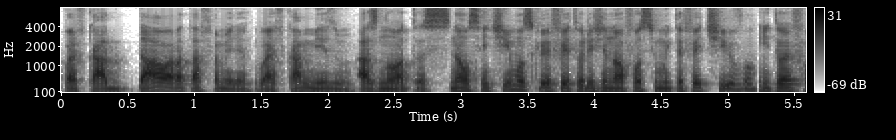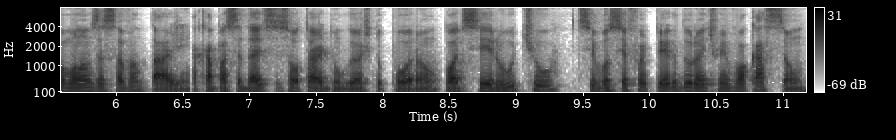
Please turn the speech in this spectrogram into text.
vai ficar da hora, tá, família? Vai ficar mesmo. As notas. Não sentimos que o efeito original fosse muito efetivo, então reformulamos essa vantagem. A capacidade de se soltar de um gancho do porão pode ser útil se você for pego durante uma invocação,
